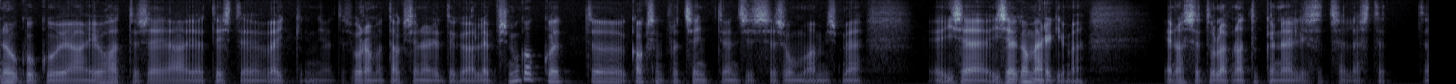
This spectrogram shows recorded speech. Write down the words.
nõukogu ja juhatuse ja, ja teiste väike, nii-öelda suuremate aktsionäridega leppisime kokku, et äh, kakskümmend protsenti on siis see summa, mis me ise, ise ka märgime. ja noh, see tuleb natukene lihtsalt sellest, et,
